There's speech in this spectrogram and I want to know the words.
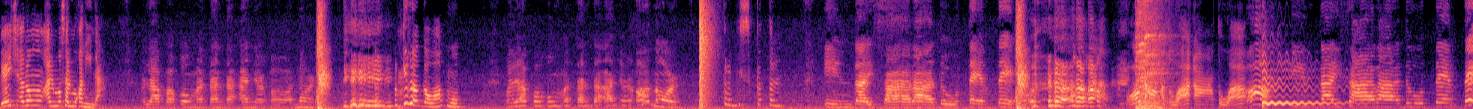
BH, anong almusal mo kanina? Wala pa akong matandaan, Your Honor. Ang ginagawa mo? Wala pa akong matandaan, Your Honor. Tragis ka tal. Inday Sara Duterte. Oh, nakakatuwa. Nakakatuwa. oh, Inday Sara Duterte.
